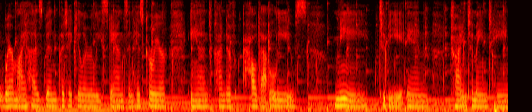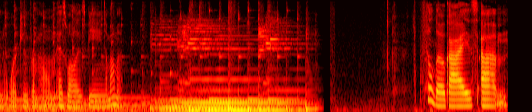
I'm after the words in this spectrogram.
where my husband particularly stands in his career, and kind of how that leaves me to be in trying to maintain working from home as well as being a mama. Hello, guys. Um,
